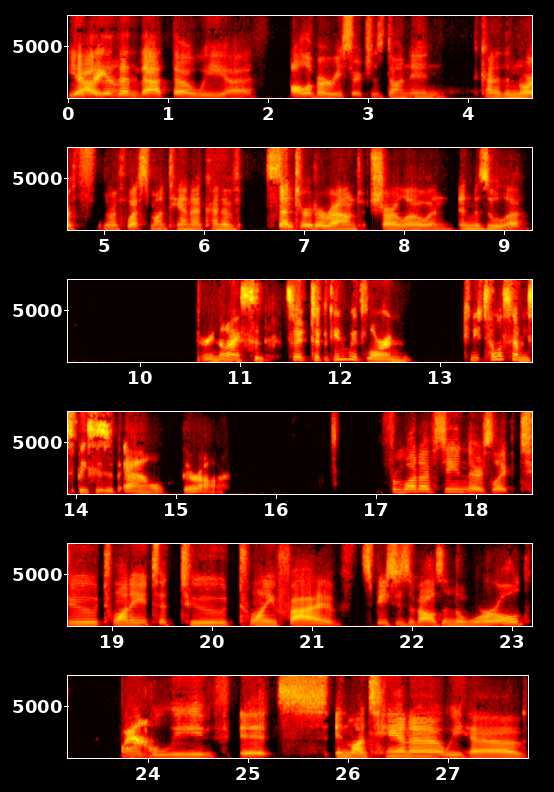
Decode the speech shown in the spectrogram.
Yeah, Yeah, they other than that, though, we uh, all of our research is done in kind of the north northwest Montana, kind of centered around Charlo and, and Missoula. Very nice. And so to begin with, Lauren, can you tell us how many species of owl there are? From what I've seen, there's like 220 to 225 species of owls in the world. I believe it's in Montana, we have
